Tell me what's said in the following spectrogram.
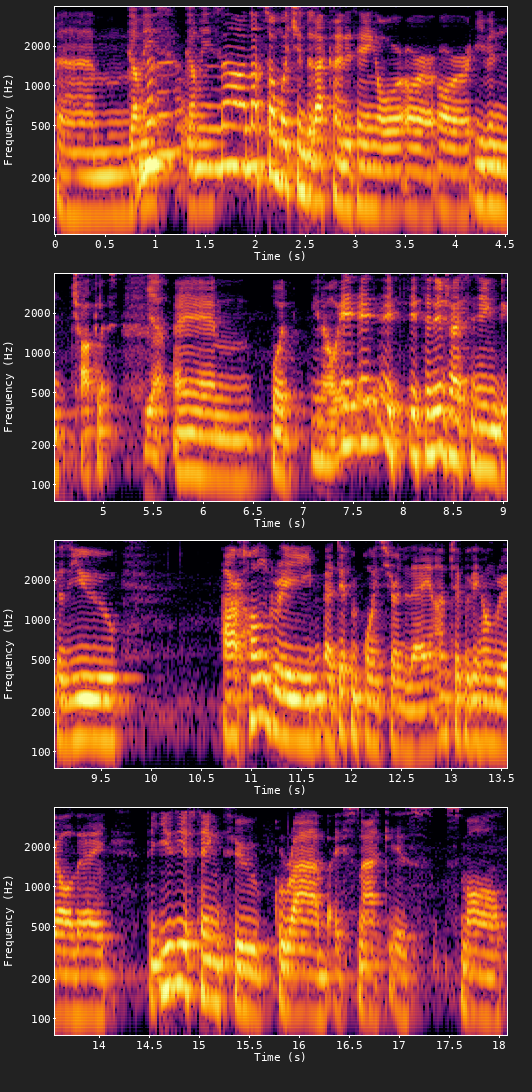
um, Gummies? No, Gummies? No, not so much into that kind of thing, or or, or even chocolate. Yeah. Um, but you know, it, it, it's it's an interesting thing because you are hungry at different points during the day, and I'm typically hungry all day. The easiest thing to grab a snack is small,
